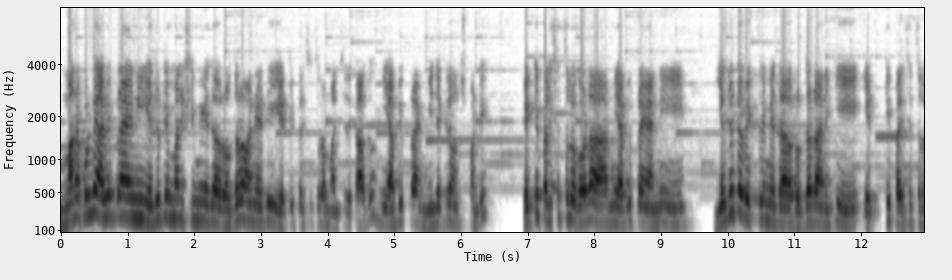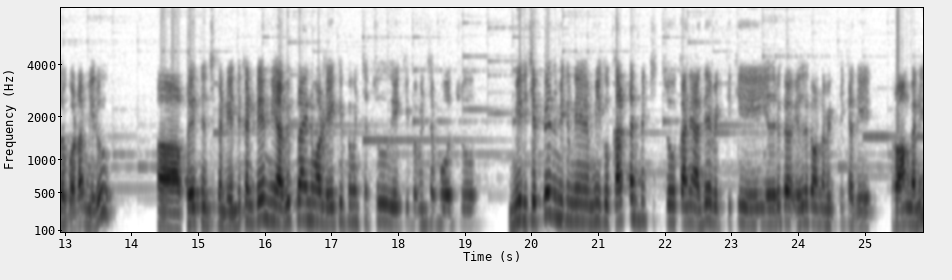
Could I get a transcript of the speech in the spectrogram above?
మనకుండే అభిప్రాయాన్ని ఎదుటి మనిషి మీద రుద్దడం అనేది ఎట్టి పరిస్థితుల్లో మంచిది కాదు. మీ అభిప్రాయం మీ దగ్గరే ఉంచుకోండి. ఎట్టి పరిస్థితుల్లో కూడా మీ అభిప్రాయాన్ని ఎదుట వ్యక్తుల మీద రుద్దడానికి ఎట్టి పరిస్థితుల్లో కూడా మీరు ప్రయత్నించకండి. ఎందుకంటే మీ అభిప్రాయాన్ని వాళ్ళు ఏకీభవించవచ్చు ఏకీభవించకపోవచ్చు. మీరు చెప్పేది మీకు మీకు కరెక్ట్ అనిపించవచ్చు కానీ అదే వ్యక్తికి ఎదురుగా ఎదురుగా ఉన్న వ్యక్తికి అది రాంగ్ అని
